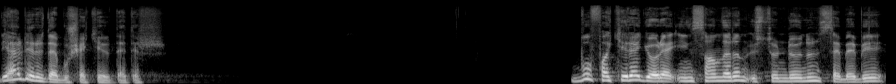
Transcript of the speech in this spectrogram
Diğerleri de bu şekildedir. Bu fakire göre insanların üstünlüğünün sebebi,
